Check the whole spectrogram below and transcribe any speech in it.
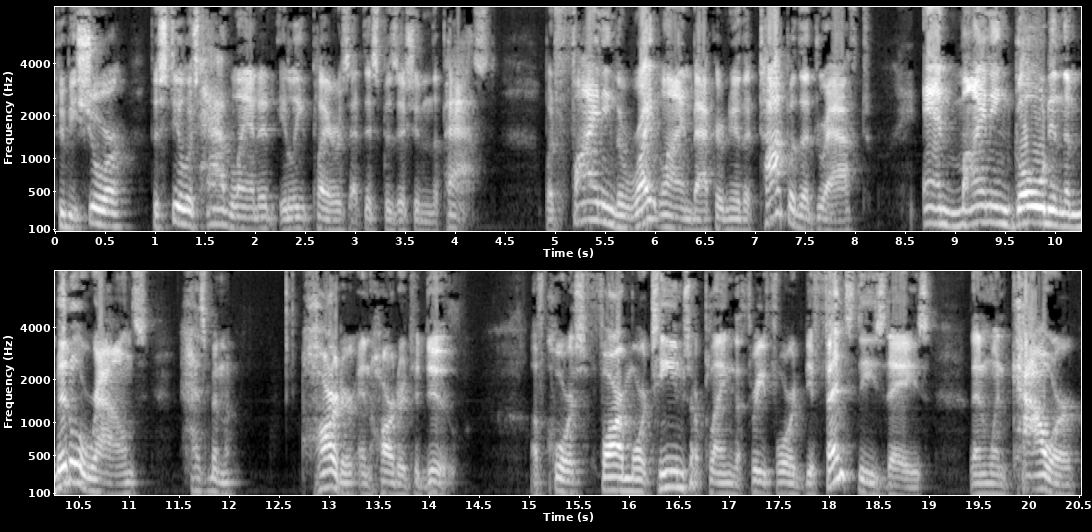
To be sure, the Steelers have landed elite players at this position in the past. But finding the right linebacker near the top of the draft and mining gold in the middle rounds has been harder and harder to do. Of course, far more teams are playing the 3 4 defense these days than when Cowher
